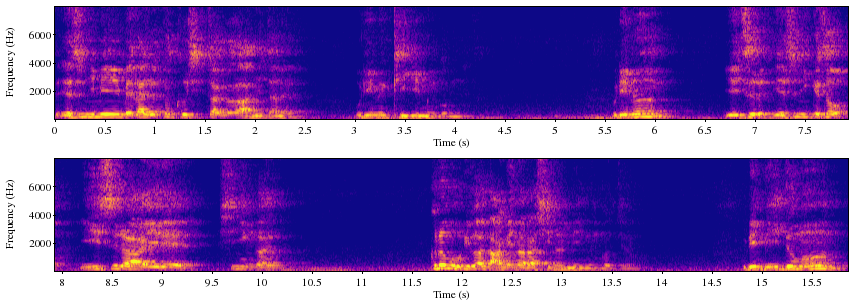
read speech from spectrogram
예수님이 매달렸던 그 십자가가 아니잖아요. 우리는 기리는 겁니다. 우리는 예수, 예수님께서 이스라엘의 신인가요? 그러면 우리가 남의 나라 신을 믿는 거죠. 우리 믿음은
